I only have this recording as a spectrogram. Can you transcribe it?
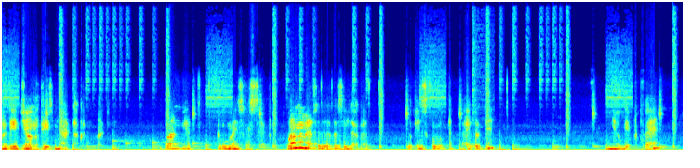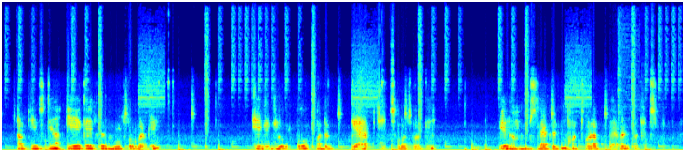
मजीद ज्यामिति इसमें ऐड ना करनी पड़े। वन या टू में इसको सेट वन में मैसेज ज़्यादा सही लगा। तो इसको अप्लाई करते हैं। न्यू गेट अप्लाई अब इसके यहाँ एक एक लूप को करके एक एक लूप को मतलब गैप छोड़ छोड़ के, फिर हम सेलेक्ट करते हैं और थोड़ा बेवल और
